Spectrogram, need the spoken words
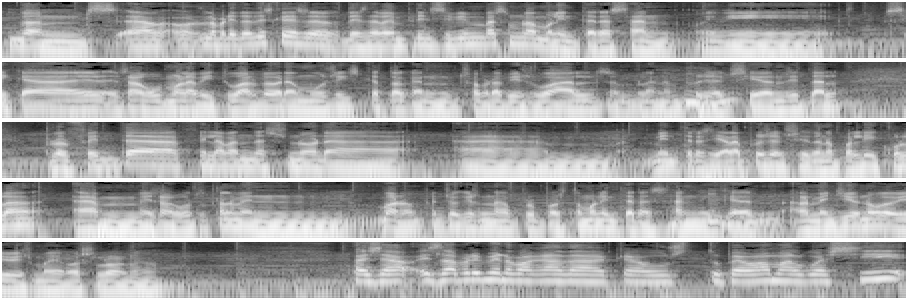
Doncs eh, la veritat és que des de, des de ben principi em va semblar molt interessant. Vull dir, sí que és algo molt habitual veure músics que toquen sobre visuals, en plan en projeccions mm -hmm. i tal, però el fet de fer la banda sonora eh, mentre hi ha la projecció d'una pel·lícula eh, és algo totalment... Bueno, penso que és una proposta molt interessant i que almenys jo no ho havia vist mai a Barcelona. Vaja, és la primera vegada que us topeu amb alguna així,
